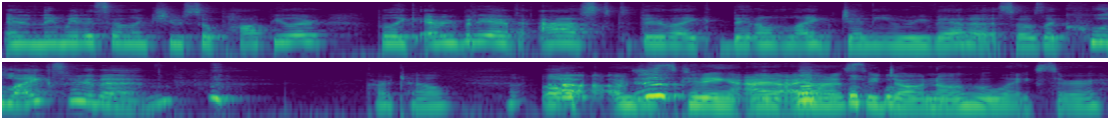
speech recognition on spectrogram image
and they made it sound like she was so popular, but like everybody I've asked, they're like they don't like Jenni Rivera. So I was like, who likes her then? Cartel. Oh. Uh, I'm just kidding. I, I honestly don't know who likes her.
